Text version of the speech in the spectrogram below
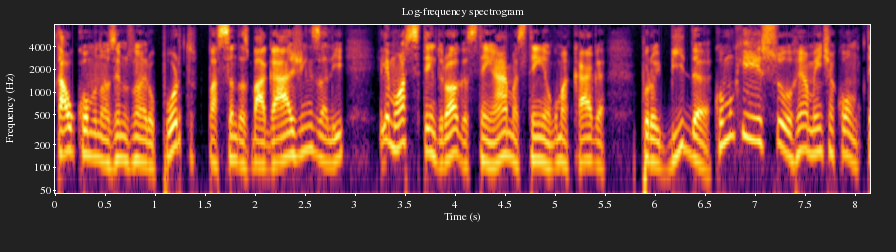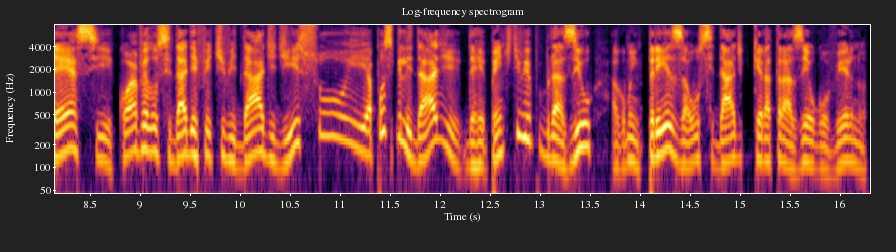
tal como nós vemos no aeroporto, passando as bagagens ali, ele mostra se tem drogas, tem armas, tem alguma carga proibida. Como que isso realmente acontece? Qual a velocidade e efetividade disso e a possibilidade, de repente, de vir para o Brasil alguma empresa ou cidade que queira trazer o governo,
